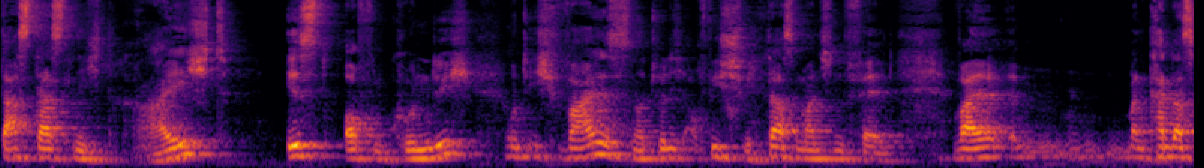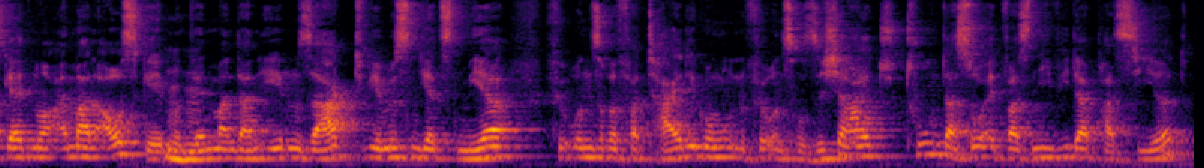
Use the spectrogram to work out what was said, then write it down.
Dass das nicht reicht, ist offenkundig. Und ich weiß natürlich auch, wie schwer das manchen fällt, weil ähm, man kann das Geld nur einmal ausgeben. Mhm. Und wenn man dann eben sagt, wir müssen jetzt mehr für unsere Verteidigung und für unsere Sicherheit tun, dass so etwas nie wieder passiert,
